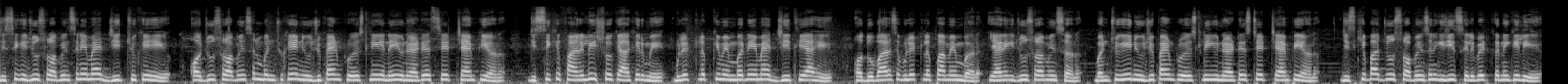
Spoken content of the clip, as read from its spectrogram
जिससे कि जूस रॉबिन्सन ने मैच जीत चुके हैं और जूस रॉबिन्सन बन चुके हैं न्यू जापान प्रो नए यूनाइटेड स्टेट चैंपियन जिससे कि फाइनली शो के आखिर में बुलेट क्लब के मेंबर ने मैच जीत लिया है। और दोबारा से बुलेट क्लब का मेंबर, यानी कि जूस रॉबिन्सन, बन चुके हैं New Japan Pro United State champion जिसके बाद जूस रॉबिन्सन की जीत सेलिब्रेट करने के लिए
